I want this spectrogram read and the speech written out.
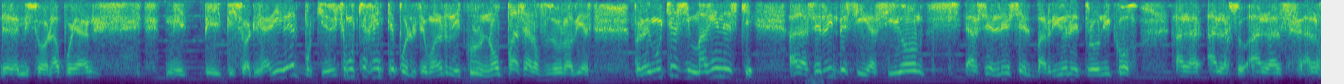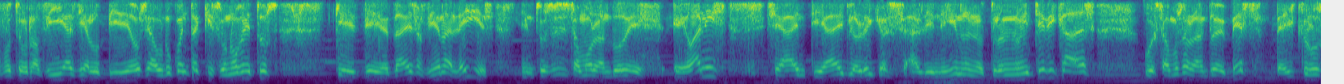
de la emisora puedan visualizar y ver, porque yo sé mucha gente por el tema del ridículo no pasa las fotografías, pero hay muchas imágenes que al hacer la investigación, hacerles el barrido electrónico a, la- a las, a, las, a las fotografías y a los videos, se da uno cuenta que son objetos que de verdad desafían las leyes. Entonces estamos hablando de EVANIS, sea entidades biológicas alienígenas naturales no identificadas, o estamos hablando de BES, vehículos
